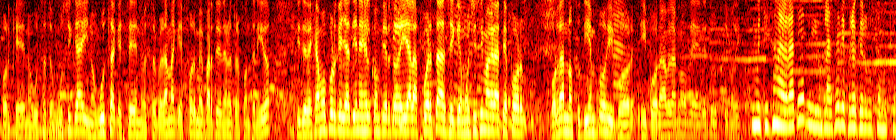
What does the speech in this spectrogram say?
porque nos gusta tu música y nos gusta que esté en nuestro programa, que forme parte de nuestros contenidos. Y te dejamos porque ya tienes el concierto ahí a las puertas, así que muchísimas gracias por, por darnos tu tiempo y por, y por hablarnos de, de tu último disco. Muchísimas gracias y un placer espero que os guste mucho.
